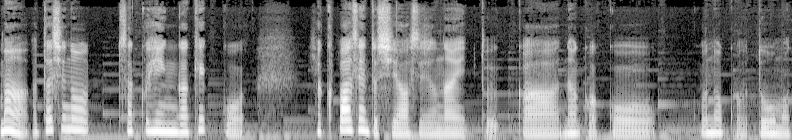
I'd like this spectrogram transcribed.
まあ私の作品が結構100%幸せじゃないとかなんかこうこの子どう思っ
